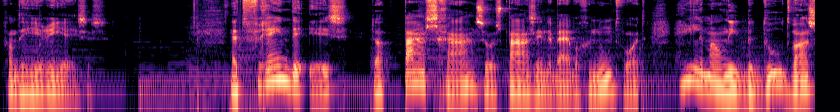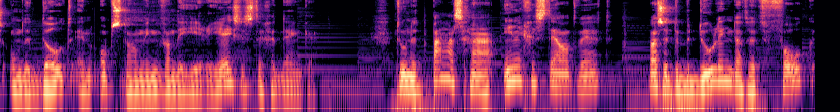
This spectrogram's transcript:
van de Heer Jezus. Het vreemde is dat Pascha, zoals Pasen in de Bijbel genoemd wordt, helemaal niet bedoeld was om de dood en opstanding van de Heer Jezus te gedenken. Toen het Pascha ingesteld werd, was het de bedoeling dat het volk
